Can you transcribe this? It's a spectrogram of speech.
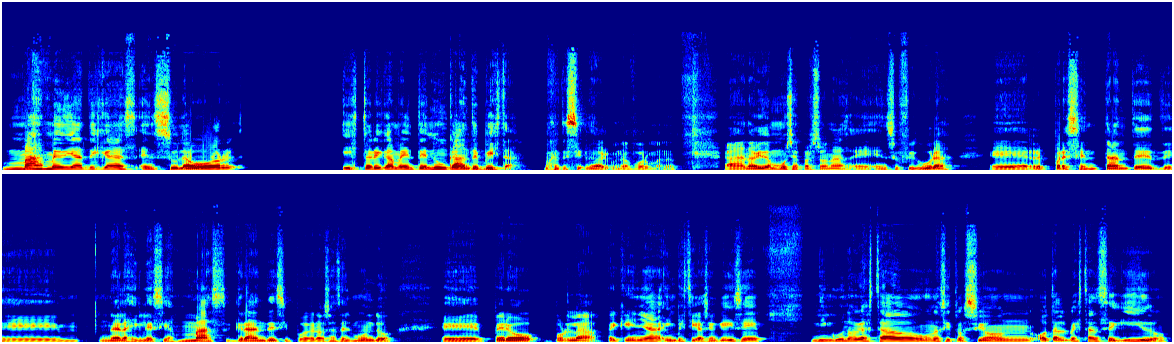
más mediáticas en su labor históricamente nunca antes vista, por decirlo de alguna forma. ¿no? Han habido muchas personas eh, en, su figura, eh, representante de mm, una de las iglesias más grandes y poderosas del mundo, eh, pero por la pequeña investigación que hice, ninguno había estado en una situación o tal vez tan seguido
